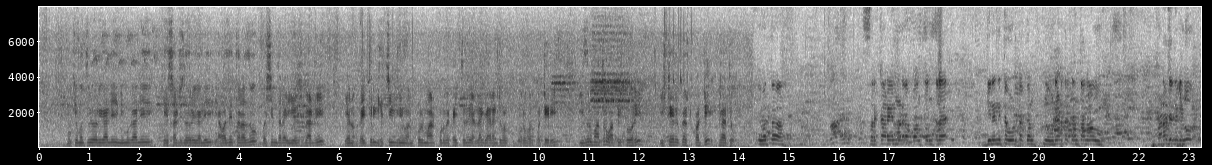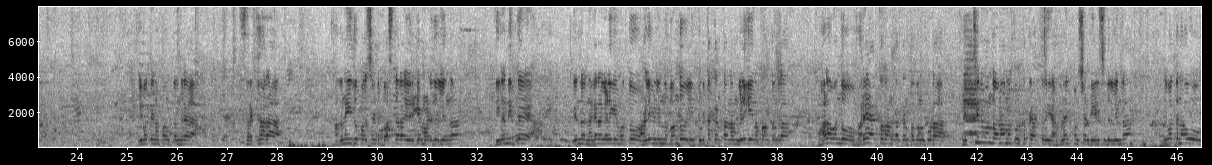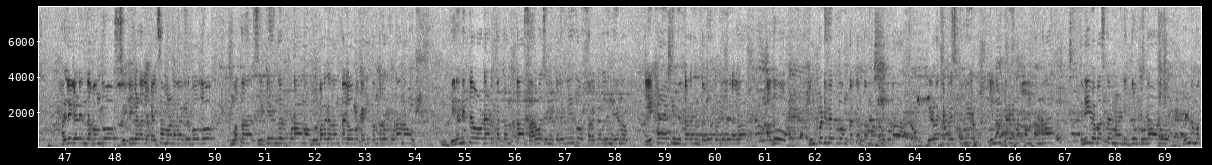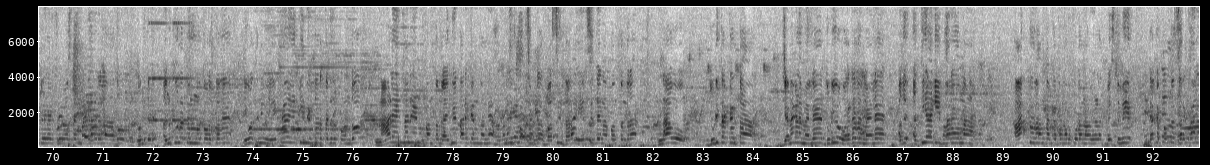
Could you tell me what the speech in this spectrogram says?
ಮುಖ್ಯಮಂತ್ರಿಯವರಿಗಾಗಲಿ, ನಿಮಗಾಗಲಿ ಕೆ ಎಸ್ ಆರ್ ಟಿ ಸಿಯವರಿಗಾಗಲಿ ಯಾವುದೇ ಥರದ್ದು ಬಸ್ಸಿನ ದರ ಏರಿಸಬೇಡ್ರಿ ಏನು, ರೈತರಿಗೆ ಹೆಚ್ಚಿಗೆ ನೀವು ಅನುಕೂಲ ಮಾಡಿಕೊಡ್ಬೇಕಾಯ್ತಂದ್ರೆ ಎಲ್ಲ ಗ್ಯಾರಂಟಿಗಳು ಬರೋಬರ್ ಕೊಟ್ಟಿರಿ. ಇದ್ರ ಮಾತ್ರ ವಾಪಸ್ ತೋರಿ ಇಷ್ಟೇ ರಿಕ್ವೆಸ್ಟ್ ಕೊಟ್ಟು ಹೇಳ್ತೇವೆ. ಇವತ್ತು ಸರ್ಕಾರ ಏನು ಮಾಡಿದಪ್ಪ ಅಂತಂದ್ರೆ ದಿನನಿತ್ಯ ಓಡ್ತಕ್ಕಂಥ, ಓಡಾಡ್ತಕ್ಕಂಥ ನಾವು ಬಡ ಜನಗಳು. ಇವತ್ತೇನಪ್ಪ ಅಂತಂದ್ರೆ ಸರ್ಕಾರ ಹದಿನೈದು ಪರ್ಸೆಂಟ್ ಬಸ್ ದರ ಏರಿಕೆ ಮಾಡಿದ್ರಲಿಂದ ದಿನನಿತ್ಯ ಇಂದ ನಗರಗಳಿಗೆ ಮತ್ತು ಹಳ್ಳಿಗಳಿಂದ ಬಂದು ಇಲ್ಲಿ ದುಡಿತಕ್ಕಂಥ ನಮ್ಗಳಿಗೆ ಏನಪ್ಪ ಅಂತಂದ್ರೆ ಬಹಳ ಒಂದು ಹೊರೆ ಆಗ್ತದ ಅಂತಕ್ಕಂಥದ್ದನ್ನು ಕೂಡ ಹೆಚ್ಚಿನ ಒಂದು ಅನಾನುಕೂಲತೆ ಆಗ್ತದೆ. ಈ ಹದಿನೈದು ಪರ್ಸೆಂಟ್ ಏರಿಸಿದ್ರಲಿಂದ ಇವತ್ತು ನಾವು ಹಳ್ಳಿಗಳಿಂದ ಬಂದು ಸಿಟಿಗಳಲ್ಲಿ ಕೆಲಸ ಮಾಡೋದಾಗಿರ್ಬೋದು, ಮತ್ತು ಸಿಟಿಯಿಂದ ಕೂಡ ನಾವು ಗುಲ್ಬರ್ಗದಂತಲ್ಲಿ ಹೋಗ್ಬೇಕಾಗಿತ್ತಂದರೂ ಕೂಡ ನಾವು ದಿನನಿತ್ಯ ಓಡಾಡ್ತಕ್ಕಂಥ ಸಾರ್ವಜನಿಕರಿಗೆ ಇದು ಸರ್ಕಾರದಿಂದ ಏನು ಏಕಾಏಕಿ ನಿರ್ಧಾರ ಏನು ತೆಗೆದುಕೊಂಡಿದ್ದೀರಲ್ಲ, ಅದು ಹಿಂಪಡಿಬೇಕು ಅಂತಕ್ಕಂಥ ಮಾತನ್ನು ಕೂಡ ಹೇಳಕ್ಕೆ ಬಯಸ್ತೀವಿ. ಇನ್ನೊಂದು ಕಡೆ ಏನಪ್ಪ ಅಂತಂದ್ರೆ ಫ್ರೀ ವ್ಯವಸ್ಥೆ ಮಾಡಿದ್ದು ಕೂಡ ಅದು ಹೆಣ್ಣು ಮಕ್ಕಳಿಗೆ ಫ್ರೀ ವ್ಯವಸ್ಥೆ ಮಾಡಿದ್ದೀರಲ್ಲ, ಅದು ಒಂದು ಕಡೆ ಅನುಕೂಲತೆಯನ್ನು ತೋರಿಸ್ತದೆ. ಇವತ್ತು ನೀವು ಏಕಾಏಕಿ ನಿರ್ಧಾರ ತೆಗೆದುಕೊಂಡು ನಾಳೆಯಿಂದನೇ ಏನಪ್ಪ ಅಂತಂದ್ರೆ, ಐದನೇ ತಾರೀಕಿಂದನೇ ಹದಿನೈದು ಪರ್ಸೆಂಟ್ ಬಸ್ಸಿನ ದರ ಏರಿಸಿದ್ದೇನಪ್ಪ ಅಂತಂದ್ರೆ, ನಾವು ದುಡಿತಕ್ಕಂಥ ಜನಗಳ ಮೇಲೆ ದುಡಿಯುವ ವರ್ಗದ ಮೇಲೆ ಅದು ಅತಿಯಾಗಿ ಭಾರವನ್ನು ಆಗ್ತದ ಅಂತಕ್ಕಂಥದ್ದು ಕೂಡ ನಾವು ಹೇಳಕ್ ಬಯಸ್ತೀವಿ. ಯಾಕಪ್ಪ ಅಂತ ಸರ್ಕಾರ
